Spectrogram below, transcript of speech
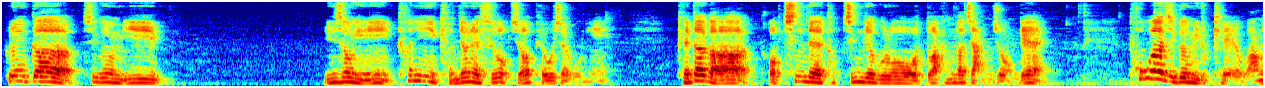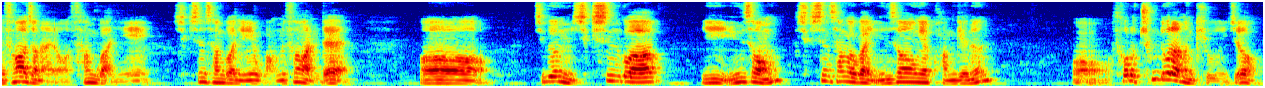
그러니까 지금 이 인성이 편인이 견뎌낼 수가 없죠 배우자분이. 게다가 엎친 데 덮친 격으로 또 한 가지 안 좋은 게 토가 지금 이렇게 왕성하잖아요 상관이. 식신상관이 왕성한데 어 지금 식신과 이 인성 식신상관과 인성의 관계는 어, 서로 충돌하는 기운이죠.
